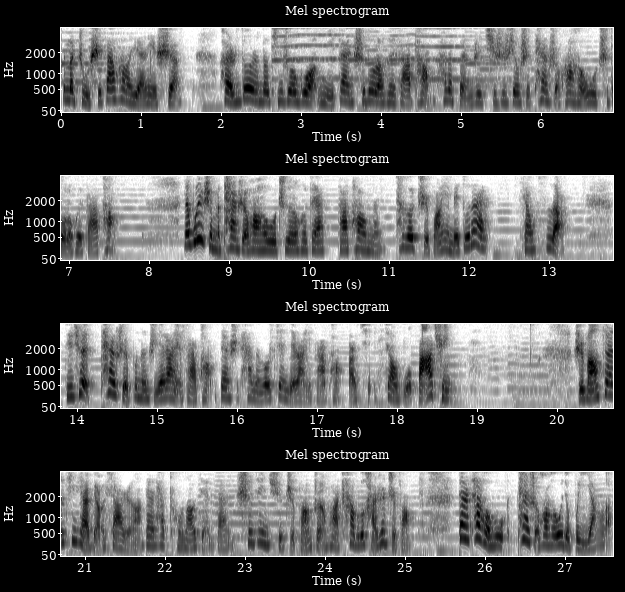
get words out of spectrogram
那么主食发胖的原理是，很多人都听说过米饭吃多了会发胖，它的本质其实就是碳水化合物吃多了会发胖。那为什么碳水化合物吃多了会发发胖呢？它和脂肪也没多大相似啊。的确，碳水不能直接让你发胖，但是它能够间接让你发胖，而且效果拔群。脂肪虽然听起来比较吓人啊，但是它头脑简单，吃进去脂肪转化差不多还是脂肪。但是碳合物、碳水化合物就不一样了，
